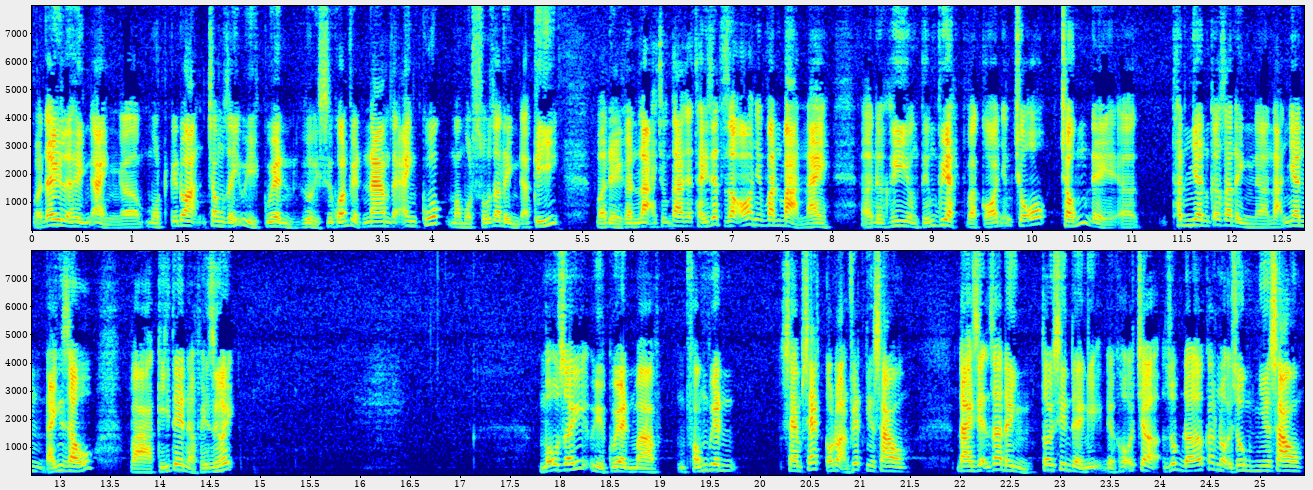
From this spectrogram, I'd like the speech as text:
Và đây là hình ảnh ờ, một cái đoạn trong giấy ủy quyền gửi Sứ quán Việt Nam tại Anh Quốc mà một số gia đình đã ký. Và để gần lại chúng ta sẽ thấy rất rõ những văn bản này ờ, được ghi bằng tiếng Việt và có những chỗ trống để ờ, thân nhân các gia đình nạn nhân đánh dấu và ký tên ở phía dưới. Mẫu giấy ủy quyền mà phóng viên xem xét có đoạn viết như sau. Đại diện gia đình, tôi xin đề nghị được hỗ trợ giúp đỡ các nội dung như sau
